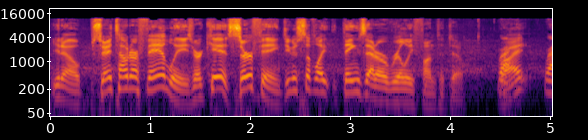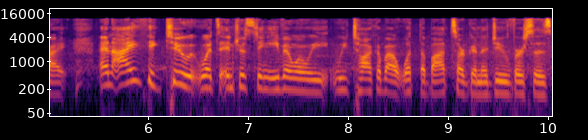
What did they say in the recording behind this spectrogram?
you know, spending time with our families, our kids, surfing, doing stuff like things that are really fun to do. Right? Right. And I think too, what's interesting, even when we, we talk about what the bots are going to do versus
